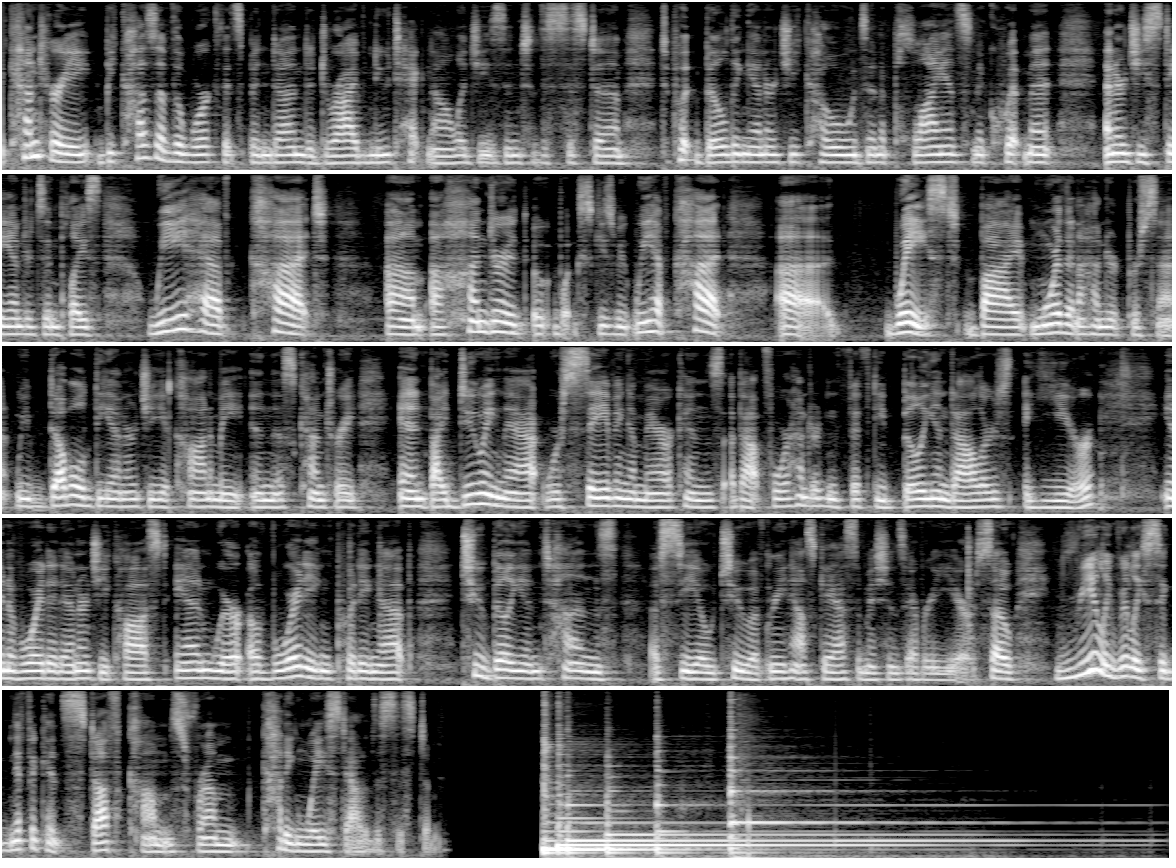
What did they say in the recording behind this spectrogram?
the country, because of the work that's been done to drive new technologies into the system, to put building energy codes and appliance and equipment energy standards in place, we have cut um, a hundred, uh, excuse me, we have cut uh, waste by more than 100%. We've doubled the energy economy in this country, and by doing that, we're saving Americans about $450 billion a year in avoided energy cost, and we're avoiding putting up 2 billion tons of CO2, of greenhouse gas emissions every year. So really, really significant stuff comes from cutting waste out of the system.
